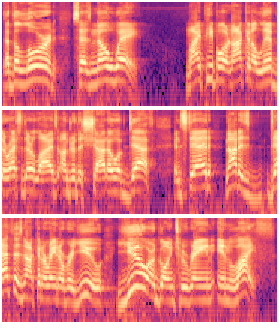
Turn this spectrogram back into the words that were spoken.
That the Lord says, No way. My people are not going to live the rest of their lives under the shadow of death. Instead, not as death is not going to reign over you, you are going to reign in life.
